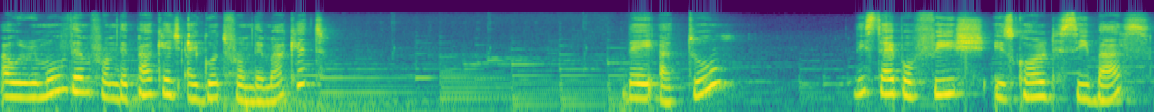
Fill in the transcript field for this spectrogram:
I will remove them from the package I got from the market. They are two. This type of fish is called sea bass.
